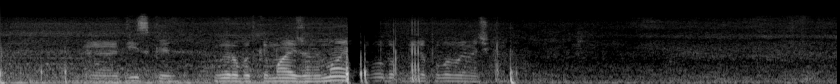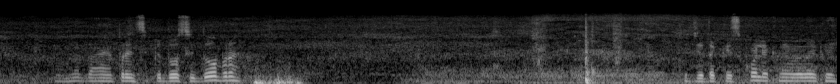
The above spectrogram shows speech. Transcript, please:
Е, Диски вироботки майже немає, колодок біля половиночки. Виглядає, в принципі, досить добре. Тут є такий сколік невеликий.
